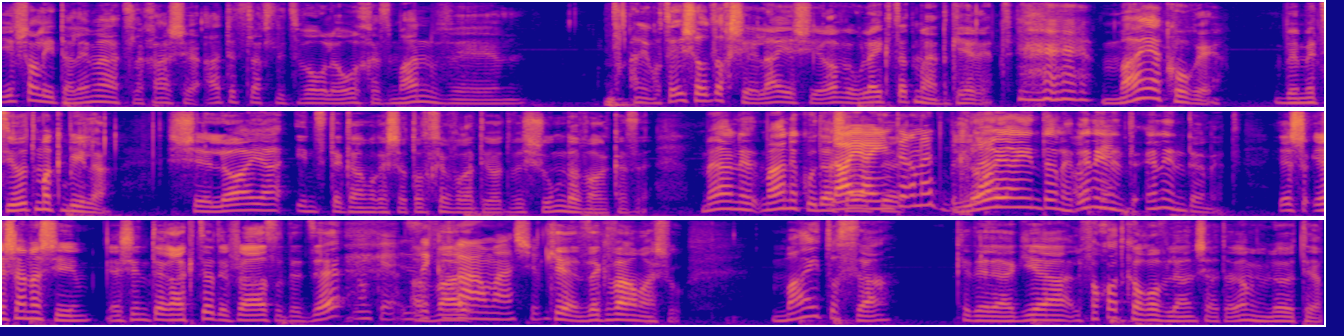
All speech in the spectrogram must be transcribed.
אי אפשר להתעלם מההצלחה שאת הצלחת לצבור לאורך הזמן, ואני רוצה לשאול אותך שאלה ישירה ואולי קצת מאתגרת. מה היה קורה במציאות מקבילה, שלא היה אינסטגרם, רשתות חברתיות ושום דבר כזה? מה, מה הנקודה לא שאת... היה אינטרנט בכלל? לא היה אינטרנט, אין, אוקיי. אין אינטרנט. יש, יש אנשים, יש אינטראקציות, אפשר לעשות את זה. אוקיי, זה אבל- כבר משהו. כן, זה כבר משהו. מה היית עושה כדי להגיע לפחות קרוב לאן שאת היום, אם לא יותר?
